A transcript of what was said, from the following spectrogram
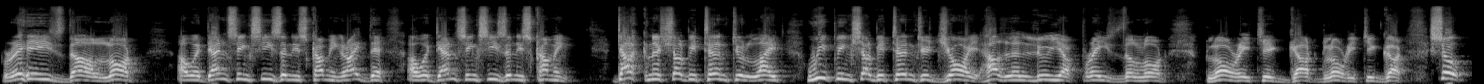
Praise the Lord. Our dancing season is coming right there. Our dancing season is coming. Darkness shall be turned to light. Weeping shall be turned to joy. Hallelujah. Praise the Lord. Glory to God. Glory to God. So,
